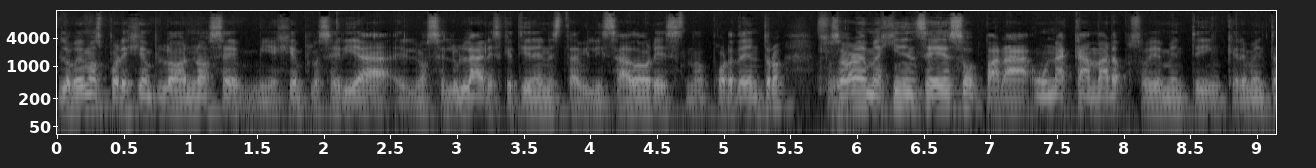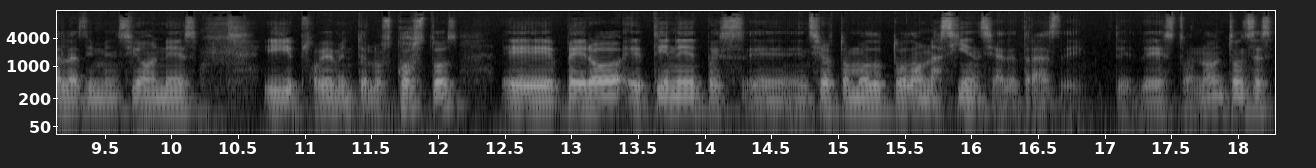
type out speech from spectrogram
lo vemos, por ejemplo, no sé, mi ejemplo sería los celulares que tienen estabilizadores ¿no? por dentro. Pues ahora imagínense eso para una cámara, pues obviamente incrementa las dimensiones y pues obviamente los costos, eh, pero tiene pues en cierto modo toda una ciencia detrás de, de, esto, ¿no? Entonces,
